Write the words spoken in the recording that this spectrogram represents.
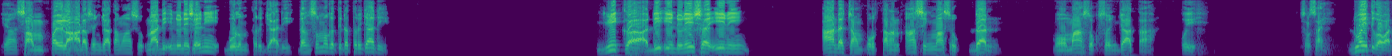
Ya, sampailah ada senjata masuk. Nah, di Indonesia ini belum terjadi dan semoga tidak terjadi. Jika di Indonesia ini ada campur tangan asing masuk dan mau masuk senjata, wih, selesai. Dua itu kawan.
